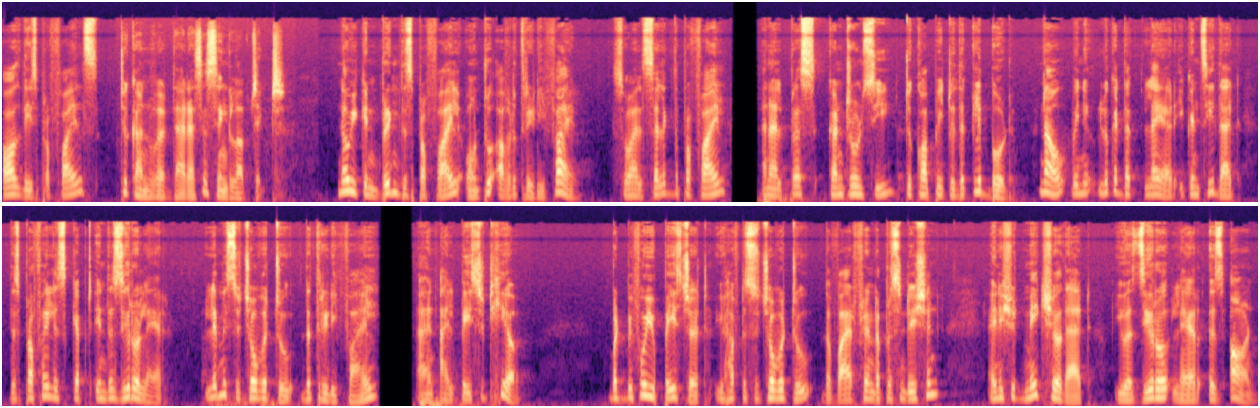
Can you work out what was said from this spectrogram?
all these profiles to convert that as a single object. Now you can bring this profile onto our 3D file. So I'll select the profile and I'll press Ctrl C to copy to the clipboard. Now when you look at the layer you can see that this profile is kept in the 0 layer. Let me switch over to the 3D file and I'll paste it here. But before you paste it you have to switch over to the wireframe representation and you should make sure that your 0 layer is on.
